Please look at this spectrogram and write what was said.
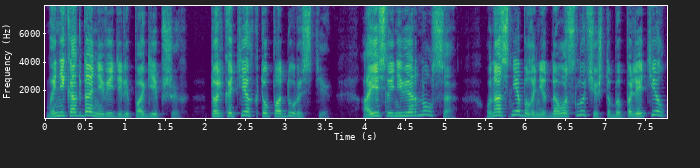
Мы никогда не видели погибших, только тех, кто по дурости. А если не вернулся? У нас не было ни одного случая, чтобы полетел,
